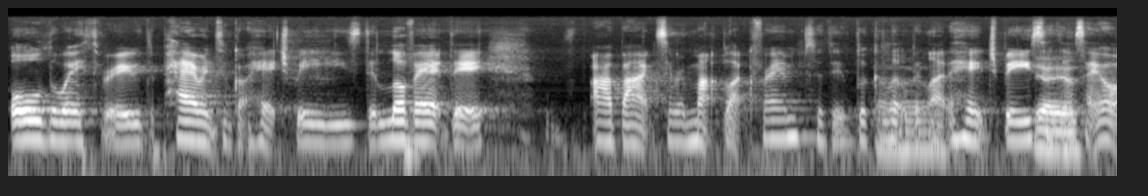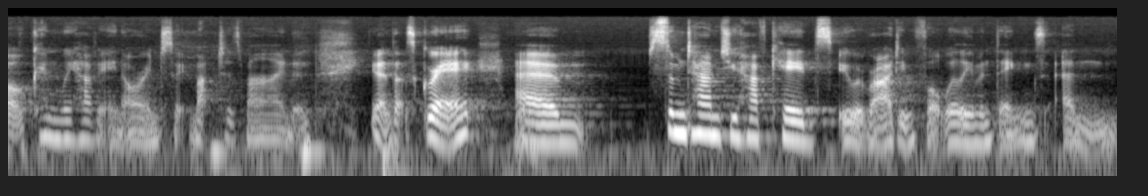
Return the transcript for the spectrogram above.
all the way through. The parents have got HBs. They love it. They our bikes are a matte black frame, so they look a little bit Oh. like the HB. So Yeah, they'll yeah. say, "Oh, can we have it in orange so it matches mine?" And you know that's great. Um, sometimes you have kids who are riding Fort William and things, and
